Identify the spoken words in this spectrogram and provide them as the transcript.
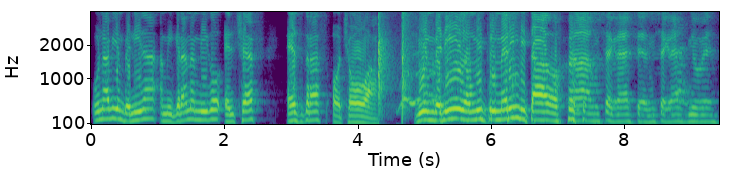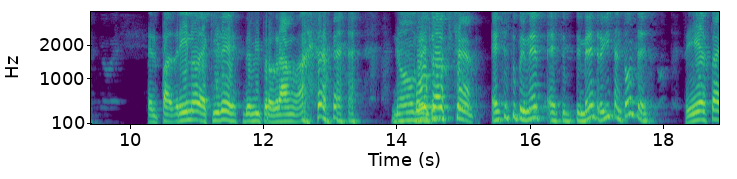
una bienvenida a mi gran amigo, el chef Esdras Ochoa. Bienvenido, mi primer invitado. Ah, muchas gracias, muchas gracias, mi el padrino de aquí de, mi programa. no, ¿Cómo estás, champ? Esta es tu, primer, tu primera entrevista entonces. Sí, esta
